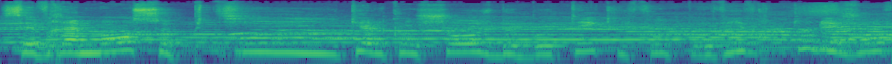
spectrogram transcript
c'est vraiment ce petit quelque chose de beauté qu'il faut pour vivre tous les jours.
